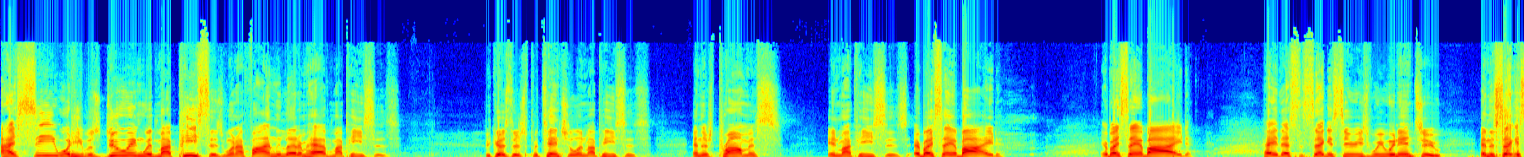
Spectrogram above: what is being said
I see what He was doing with my pieces when I finally let Him have my pieces? Because there's potential in my pieces, and there's promise in my pieces. Everybody say abide. Everybody say abide. abide. Hey, that's the second series we went into. And the second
